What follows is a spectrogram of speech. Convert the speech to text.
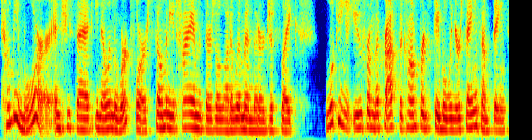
tell me more. And she said, you know, in the workforce, so many times there's a lot of women that are just like looking at you from across the conference table when you're saying something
